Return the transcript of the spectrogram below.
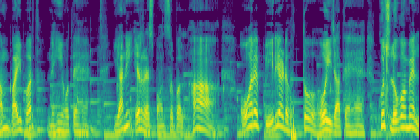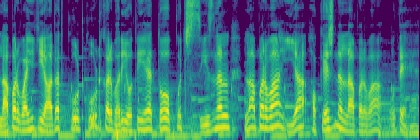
हम बाई बर्थ नहीं होते हैं यानी इरेस्पॉन्सिबल हाँ ओवर ए पीरियड तो हो ही जाते हैं। कुछ लोगों में लापरवाही की आदत कूट कूट कर भरी होती है तो कुछ सीजनल लापरवाह या ओकेजनल लापरवाह होते हैं।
